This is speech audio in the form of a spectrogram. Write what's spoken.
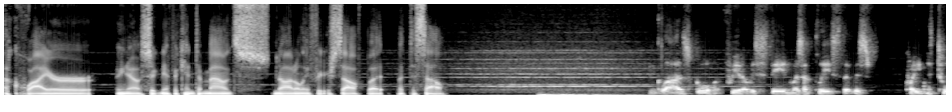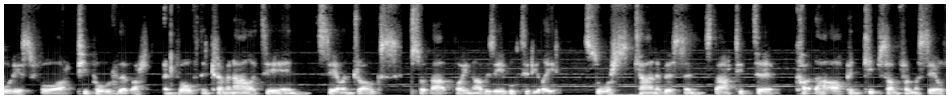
acquire, you know, significant amounts not only for yourself but but to sell? Glasgow, where I was staying, was a place that was quite notorious for people that were involved in criminality and selling drugs. So at that point, I was able to really source cannabis and started to cut that up and keep some for myself.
